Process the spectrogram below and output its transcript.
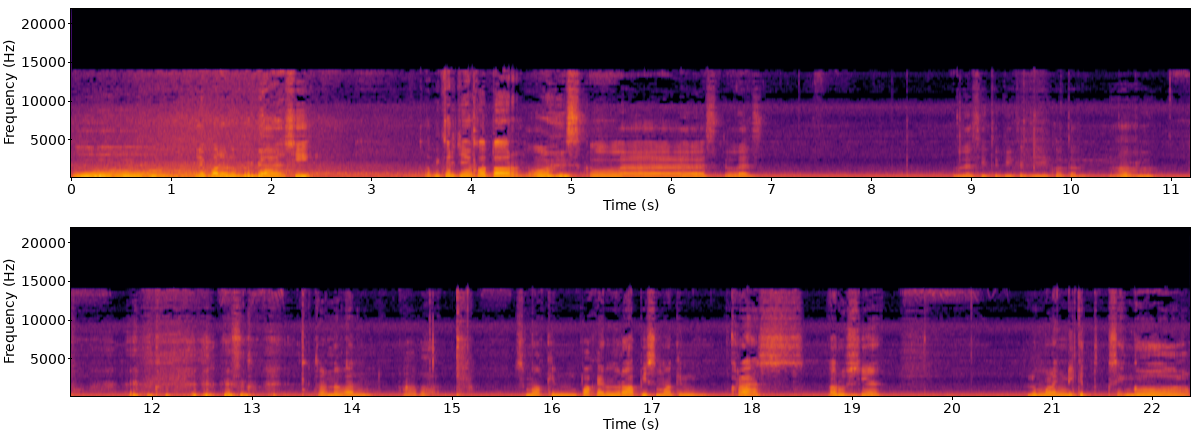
Oh. daripada lu berdasi tapi kerjanya kotor Oh, kelas, kelas. Belas itu tapi kerjanya kotor. Ah. Aduh. karena kan apa semakin pakaian lu rapi semakin keras arusnya lu meleng dikit senggol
